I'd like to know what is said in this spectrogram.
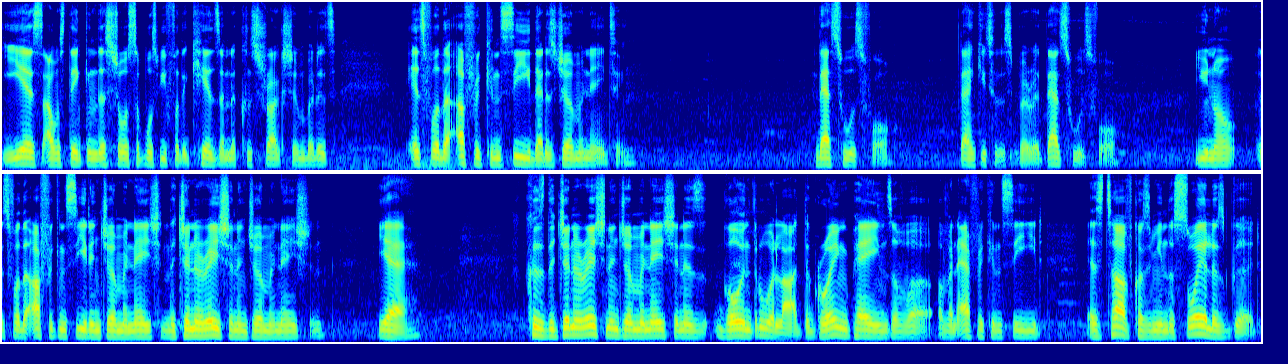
yes, I was thinking this show is supposed to be for the kids and the construction, but it's it's for the African seed that is germinating. That's who it's for. Thank you to the spirit. That's who it's for. You know, it's for the African seed in germination, the generation in germination. Yeah, because the generation and germination is going through a lot. The growing pains of a of an African seed is tough because I mean the soil is good,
